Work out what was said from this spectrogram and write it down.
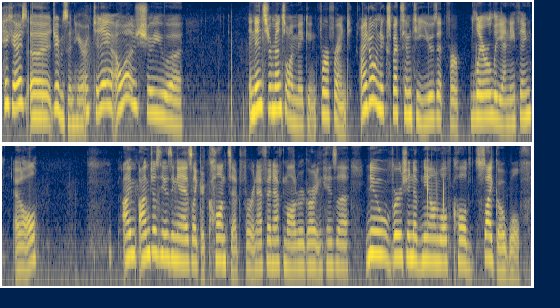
Hey guys, uh, Jameson here. Today I want to show you uh, an instrumental I'm making for a friend. I don't expect him to use it for literally anything at all. I'm I'm just using it as like a concept for an FNF mod regarding his uh, new version of Neon Wolf called Psycho Wolf.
